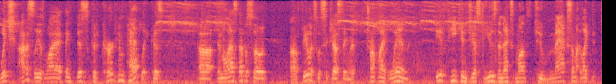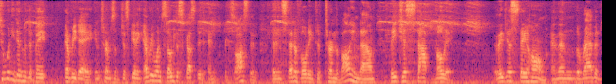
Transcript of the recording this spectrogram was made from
Which, honestly, is why I think this could hurt him badly. Because uh, in the last episode, uh, Felix was suggesting that Trump might win if he can just use the next month to maximize, like, to what he did in the debate every day in terms of just getting everyone so disgusted and exhausted that instead of voting to turn the volume down, they just stop voting. They just stay home, and then the rabid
